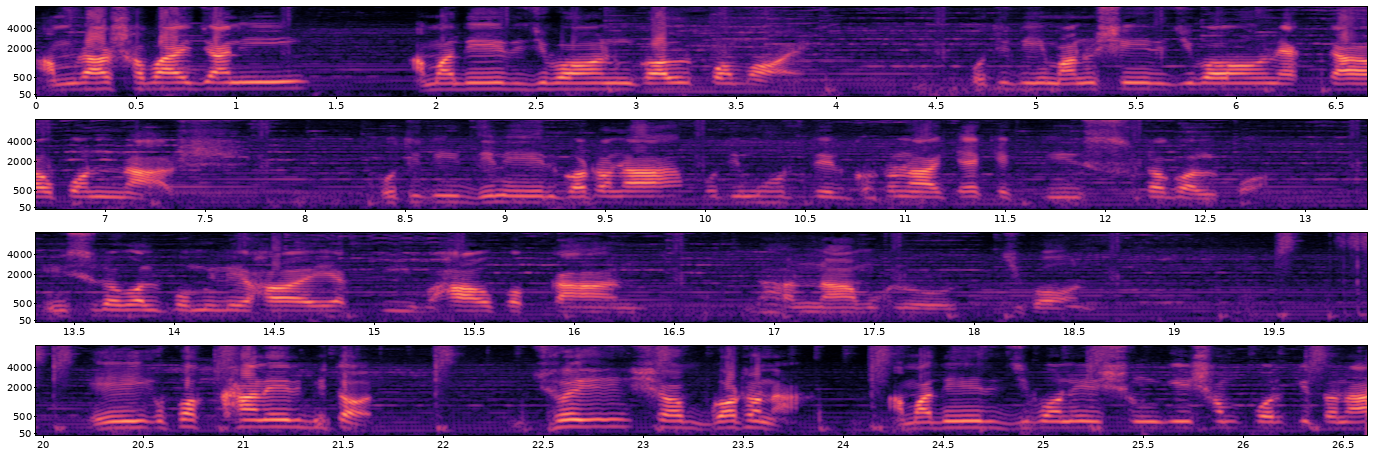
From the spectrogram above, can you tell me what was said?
আমরা সবাই জানি আমাদের জীবন গল্পময়। প্রতিটি মানুষের জীবন একটা উপন্যাস। প্রতিটি দিনের ঘটনা, প্রতি মুহূর্তের ঘটনা এক একটি ছোট গল্প এই ছোট গল্প মিলে হয় একটি মহা উপাখ্যান, যার নাম হলো জীবন। এই উপাখ্যানের ভিতর যে সব ঘটনা আমাদের জীবনের সঙ্গে সম্পর্কিত না,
